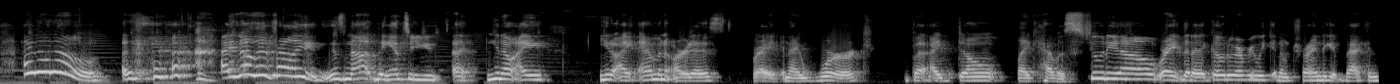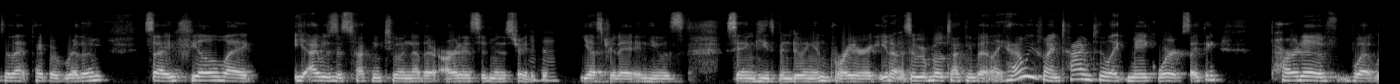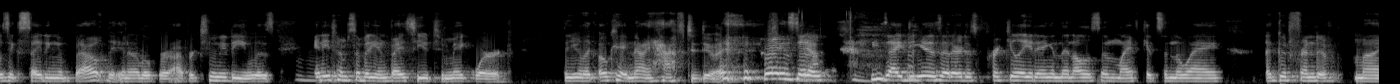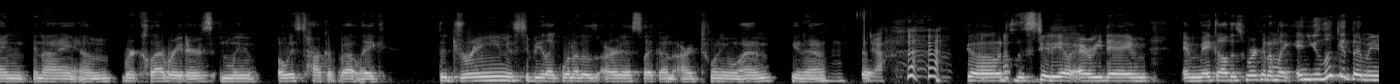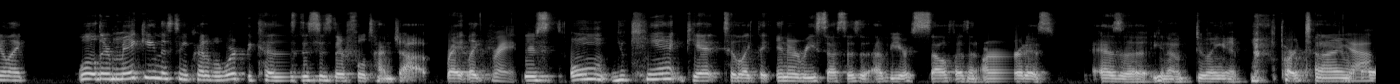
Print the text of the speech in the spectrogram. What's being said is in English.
I don't know. I know that probably is not the answer you. Uh, you know, I, you know, I am an artist, right, and I work, but I don't like have a studio, right, that I go to every week, and I'm trying to get back into that type of rhythm. So I feel like yeah, I was just talking to another artist administrator mm-hmm. Yesterday, and he was saying he's been doing embroidery. You know, so we were both talking about like how do we find time to like make work. So I think part of what was exciting about the interloper opportunity was mm-hmm. anytime somebody invites you to make work, then you're like, okay, now I have to do it, right? Instead yeah. of these ideas that are just percolating, and then all of a sudden life gets in the way. A good friend of mine and I, um, we're collaborators, and we always talk about like the dream is to be like one of those artists like on art 21 you know mm-hmm. yeah go to the studio every day and, and make all this work and i'm like and you look at them and you're like well they're making this incredible work because this is their full-time job right like right. there's only you can't get to like the inner recesses of yourself as an artist as a you know doing it part-time yeah.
